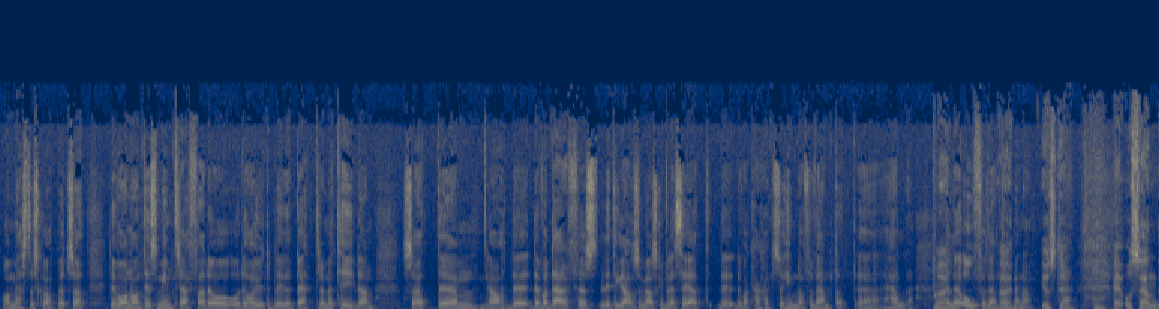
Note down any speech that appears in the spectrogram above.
om mästerskapet. Så att det var någonting som inträffade och, och det har ju inte blivit bättre med tiden. Så att ehm, ja, det, det, var därför lite grann som jag skulle vilja säga att det, det var kanske inte så himla förväntat eh, heller. Nej. Eller oförväntat Nej, menar jag. Just det. Eh, och sen,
